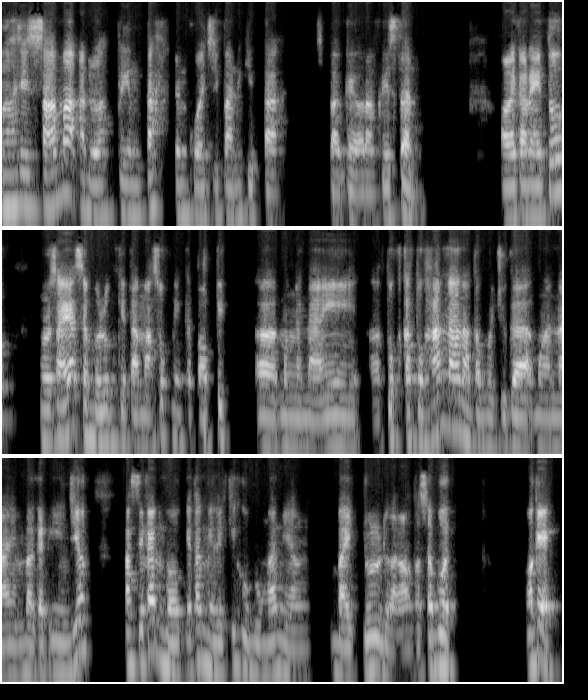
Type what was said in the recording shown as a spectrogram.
mengasihi sesama adalah perintah dan kewajiban kita sebagai orang Kristen. Oleh karena itu, menurut saya sebelum kita masuk nih ke topik uh, mengenai uh, ketuhanan ataupun juga mengenai bagian Injil, pastikan bahwa kita memiliki hubungan yang baik dulu dengan orang tersebut. Oke,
